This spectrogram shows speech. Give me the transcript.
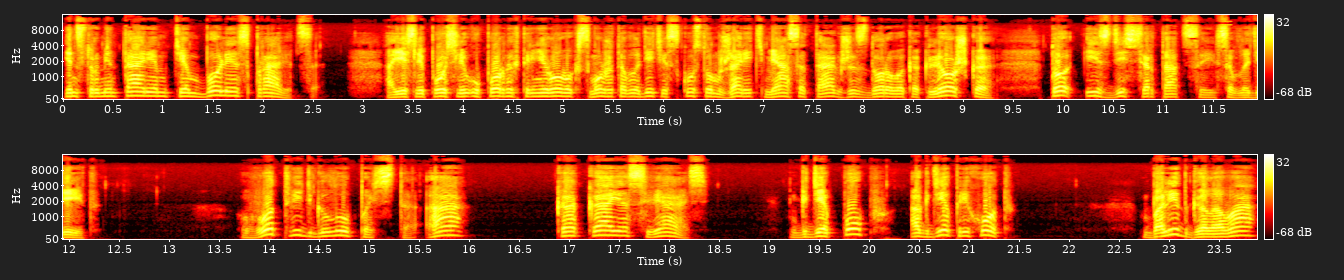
инструментарием тем более справится. А если после упорных тренировок сможет овладеть искусством жарить мясо так же здорово, как Лешка, то и с диссертацией совладеет. Вот ведь глупость-то, а? Какая связь? Где поп, а где приход? Болит голова,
